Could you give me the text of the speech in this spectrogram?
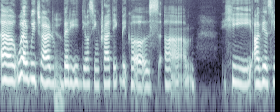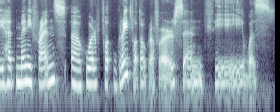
Uh, well, which are yeah. very idiosyncratic because um, he obviously had many friends uh, who were fo- great photographers, and he was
